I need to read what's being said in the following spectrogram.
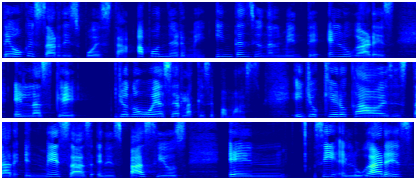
tengo que estar dispuesta a ponerme intencionalmente en lugares en las que yo no voy a ser la que sepa más. Y yo quiero cada vez estar en mesas, en espacios, en, sí, en lugares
